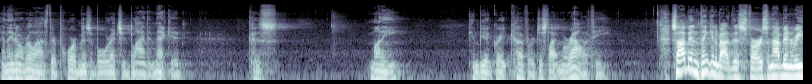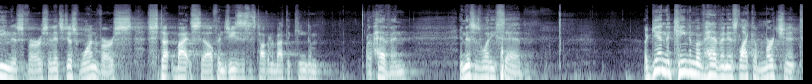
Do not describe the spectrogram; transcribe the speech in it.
And they don't realize they're poor, miserable, wretched, blind, and naked because money can be a great cover, just like morality. So I've been thinking about this verse and I've been reading this verse, and it's just one verse stuck by itself, and Jesus is talking about the kingdom of heaven. And this is what he said Again, the kingdom of heaven is like a merchant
